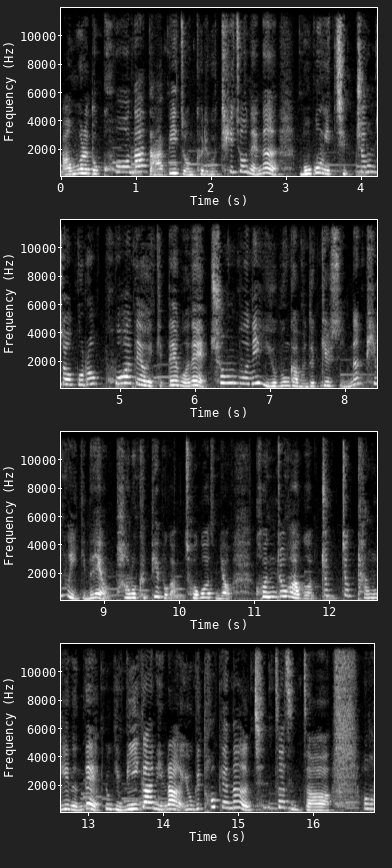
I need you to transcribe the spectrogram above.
아무래도 코나 나비존 그리고 T존에는 모공이 집중적으로 포화되어 있기 때문에 충분히 유분감을 느낄 수 있는 피부이긴 해요. 바로 그 피부가 저거든요. 건조하고 쭉쭉 당기는데 여기 미간이랑 여기 턱에는 진짜 진짜 어,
